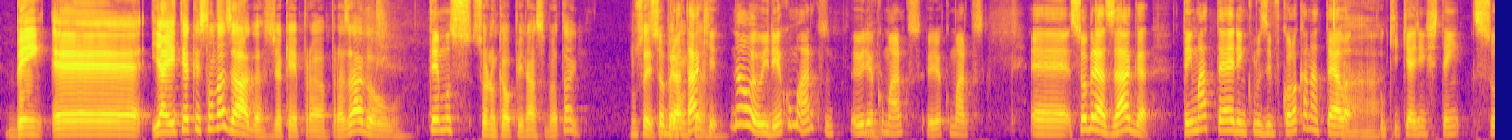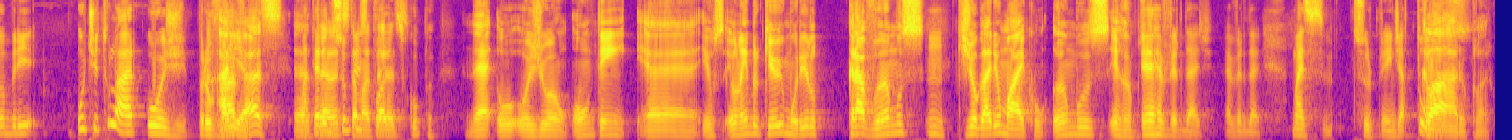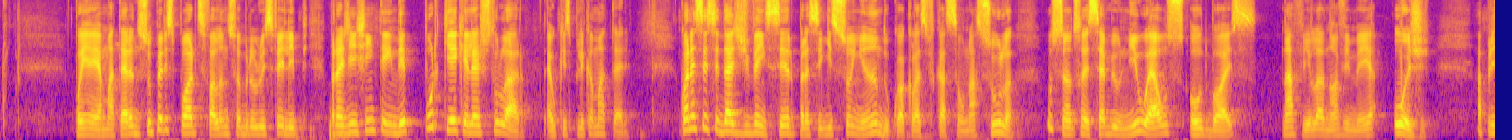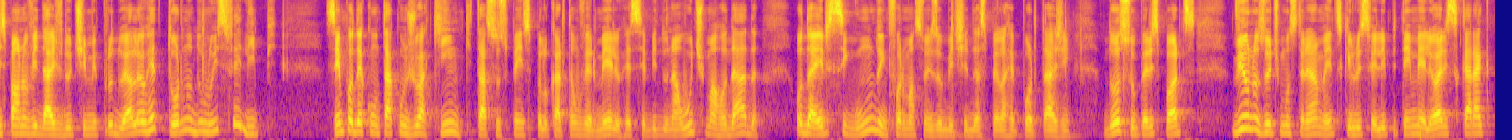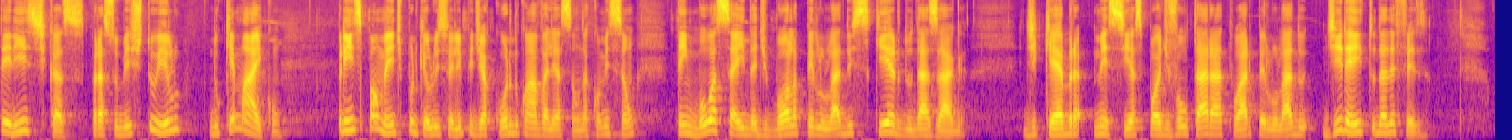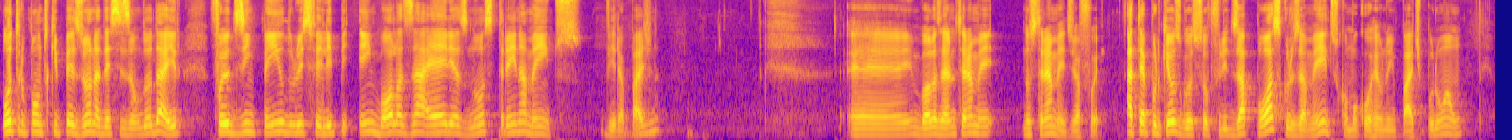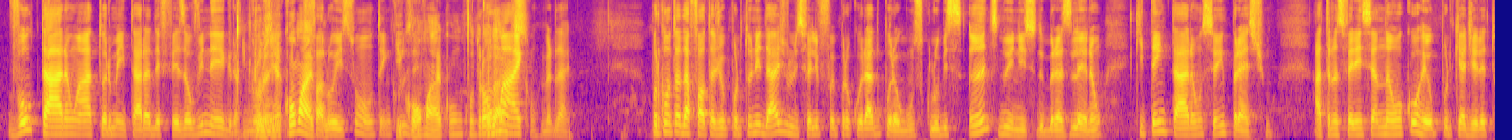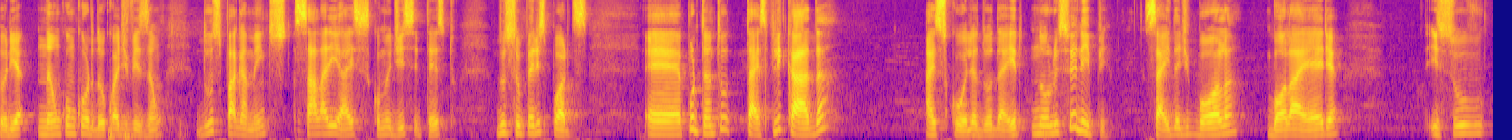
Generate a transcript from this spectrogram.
Bem, é... e aí tem a questão da zaga. Já quer ir para a zaga? Ou... Temos. O senhor não quer opinar sobre o ataque? Não sei. Sobre o ataque? Não, eu iria com o Marcos. Eu iria é. com o Marcos. Eu iria com o Marcos. É, sobre a zaga, tem matéria, inclusive. Coloca na tela ah. o que, que a gente tem sobre o titular hoje, provável. Aliás, é, matéria do Super matéria, desculpa. Né? O, o João, ontem é, eu, eu lembro que eu e o Murilo cravamos hum. que jogaria o Michael. Ambos erramos. É verdade, é verdade. Mas surpreende a todos. Claro, claro. Põe aí a matéria do Super Esportes falando sobre o Luiz Felipe, para a gente entender por que, que ele é titular. É o que explica a matéria. Com a necessidade de vencer para seguir sonhando com a classificação na Sula, o Santos recebe o New Wells Old Boys na Vila 96 hoje. A principal novidade do time para o duelo é o retorno do Luiz Felipe. Sem poder contar com Joaquim, que está suspenso pelo cartão vermelho recebido na última rodada, Odair, segundo informações obtidas pela reportagem do Super Esportes, viu nos últimos treinamentos que Luiz Felipe tem melhores características para substituí-lo do que Maicon. Principalmente porque o Luiz Felipe, de acordo com a avaliação da comissão, tem boa saída de bola pelo lado esquerdo da zaga. De quebra, Messias pode voltar a atuar pelo lado direito da defesa. Outro ponto que pesou na decisão do Odair foi o desempenho do Luiz Felipe em bolas aéreas nos treinamentos. Vira a página. É, em bolas aéreas nos treinamentos, já foi. Até porque os gols sofridos após cruzamentos, como ocorreu no empate por 1 a 1 voltaram a atormentar a defesa alvinegra. Inclusive com o Maicon. Falou isso ontem, inclusive. E com o Maicon contra o Com o Maicon, verdade. Por conta da falta de oportunidade, o Luiz Felipe foi procurado por alguns clubes antes do início do Brasileirão que tentaram o seu empréstimo. A transferência não ocorreu porque a diretoria não concordou com a divisão dos pagamentos salariais, como eu disse, texto do Super Esportes. É, portanto, está explicada a escolha do Odair no Luiz Felipe. Saída de bola, bola aérea. Isso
